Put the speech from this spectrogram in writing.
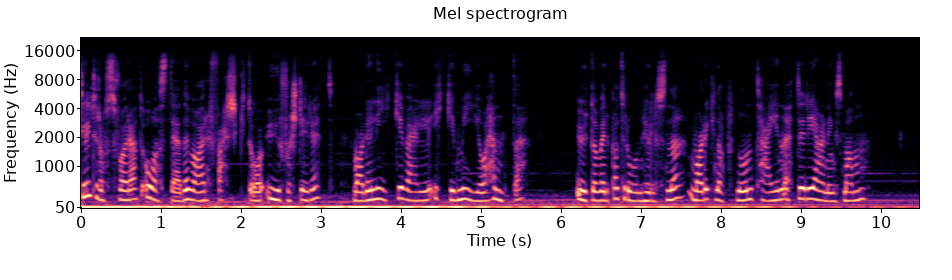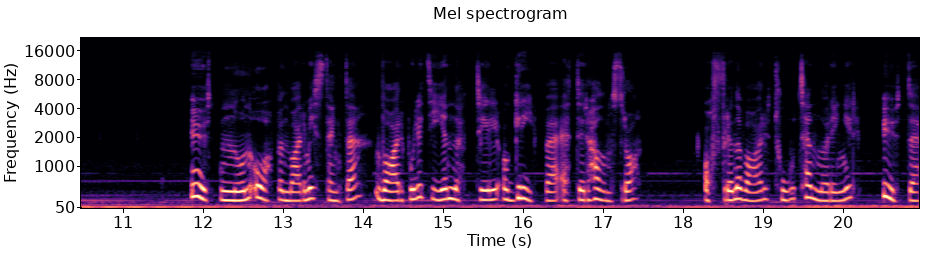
Til tross for at åstedet var ferskt og uforstyrret, var det likevel ikke mye å hente. Utover patronhylsene var det knapt noen tegn etter gjerningsmannen. Uten noen åpenbare mistenkte var politiet nødt til å gripe etter halmstrå. Ofrene var to tenåringer ute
